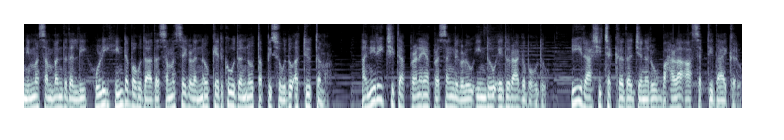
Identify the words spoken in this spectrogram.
ನಿಮ್ಮ ಸಂಬಂಧದಲ್ಲಿ ಹುಳಿ ಹಿಂಡಬಹುದಾದ ಸಮಸ್ಯೆಗಳನ್ನು ಕೆದಕುವುದನ್ನು ತಪ್ಪಿಸುವುದು ಅತ್ಯುತ್ತಮ. ಅನಿರೀಕ್ಷಿತ ಪ್ರಣಯ ಪ್ರಸಂಗಗಳು ಇಂದು ಎದುರಾಗಬಹುದು. ಈ ರಾಶಿಚಕ್ರದ ಜನರು ಬಹಳ ಆಸಕ್ತಿದಾಯಕರು.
